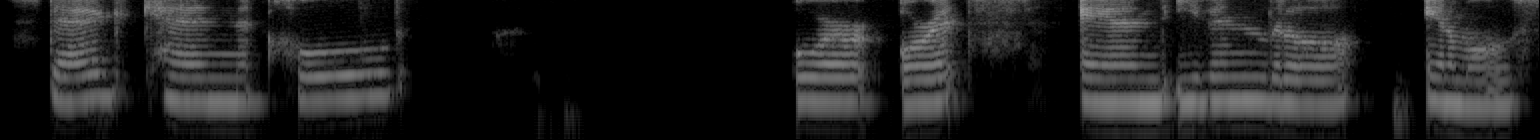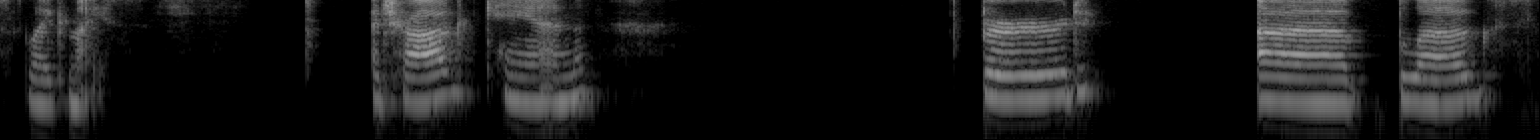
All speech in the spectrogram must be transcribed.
stag can hold or orits and even little animals like mice. A trog can bird uh, blugs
